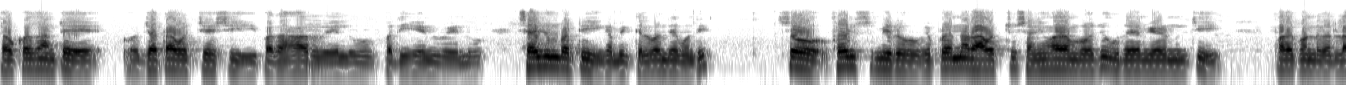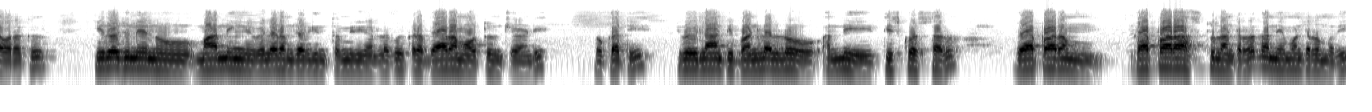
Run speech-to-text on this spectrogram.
చౌకగా అంటే జత వచ్చేసి పదహారు వేలు పదిహేను వేలు సైజుని బట్టి ఇంకా మీకు తెలియదేముంది సో ఫ్రెండ్స్ మీరు ఎప్పుడైనా రావచ్చు శనివారం రోజు ఉదయం ఏడు నుంచి పదకొండు గంటల వరకు. ఈరోజు నేను మార్నింగ్ వెళ్ళడం జరిగింది తొమ్మిది గంటలకు. ఇక్కడ బేరం అవుతుంది చూడండి. ఒకటి. ఇగో ఇలాంటి బండ్లల్లో అన్నీ తీసుకొస్తారు. వ్యాపారం వ్యాపారస్తులు అంటారు దాన్ని ఏమంటారు మరి?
